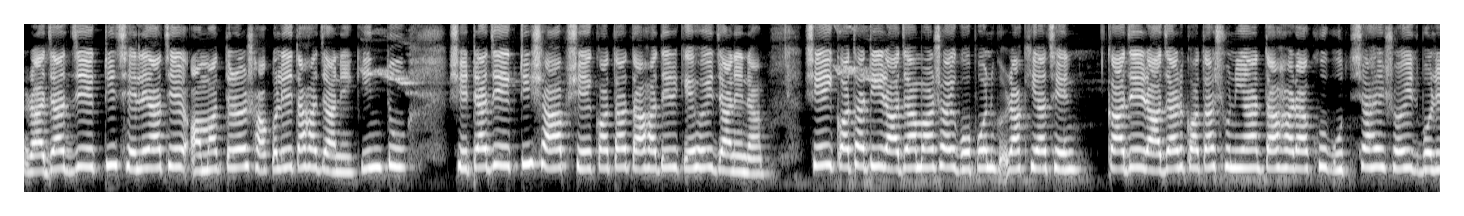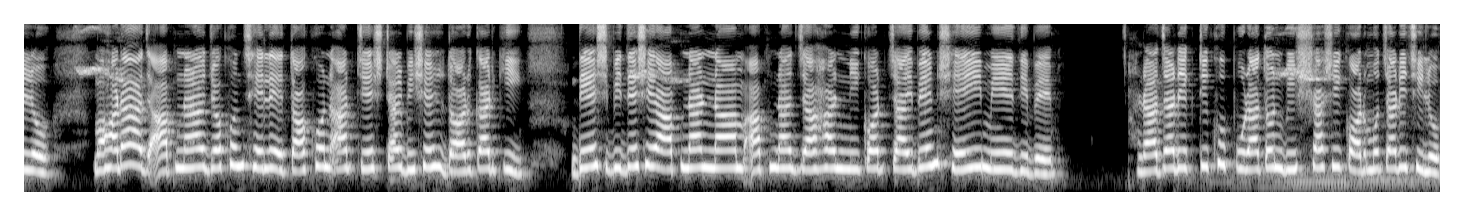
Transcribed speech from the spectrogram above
রাজার যে একটি ছেলে আছে অমাত্যরা সকলেই তাহা জানে। কিন্তু সেটা যে একটি সাপ, সে কথা তাহাদের কেহই জানে না। সেই কথাটি রাজা মহাশয় গোপন রাখিয়াছেন। কাজে রাজার কথা শুনিয়া তাহারা খুব উৎসাহের সহিত বলিল, মহারাজ, আপনারা যখন ছেলে, তখন আর চেষ্টার বিশেষ দরকার কি? দেশ বিদেশে আপনার নাম, আপনার যাহার নিকট চাইবেন, সেই মেয়ে দিবে। রাজার একটি খুব পুরাতন বিশ্বাসী কর্মচারী ছিল।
